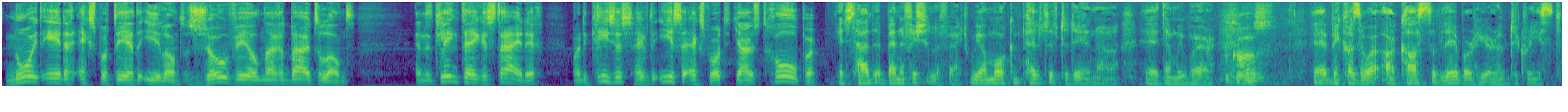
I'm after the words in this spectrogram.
Nooit eerder exporteerde Ierland zoveel naar het buitenland. En het klinkt tegenstrijdig, Maar de crisis heeft de Ierse export juist geholpen. It's had a beneficial effect. We are more competitive today now uh, than we were. Because? Uh, because our, our costs of labor here have decreased.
